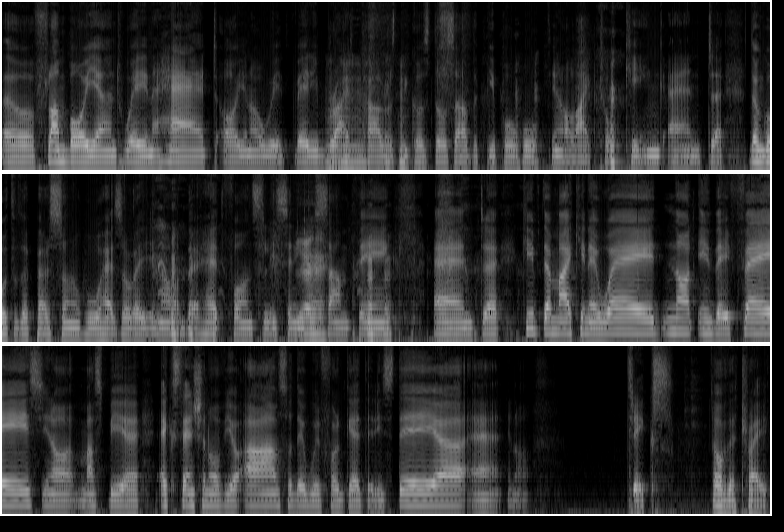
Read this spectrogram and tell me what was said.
uh, flamboyant, wearing a hat, or you know, with very bright mm-hmm. colors, because those are the people who you know like talking, and uh, don't go to the person who has already you know the headphones listening yeah. to something, and uh, keep the mic in a way, not in their face. You know, must be a extension of your arm, so they will forget that it's there, and you know, tricks of the trade.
